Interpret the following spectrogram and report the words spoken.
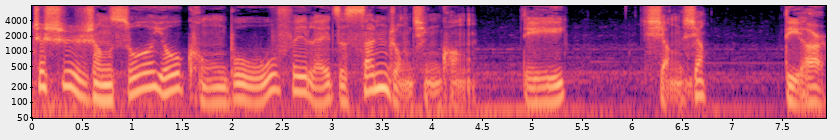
这世上所有恐怖，无非来自三种情况：第一，想象；第二，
